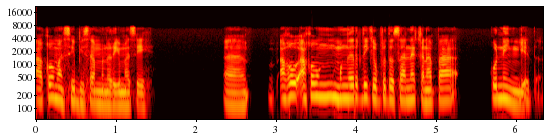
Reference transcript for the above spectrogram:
aku masih bisa menerima sih. Uh, aku aku mengerti keputusannya kenapa kuning gitu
